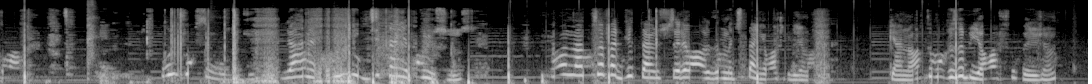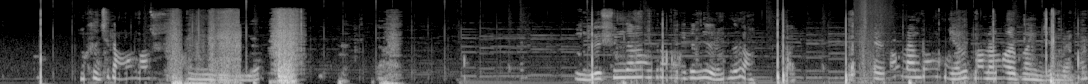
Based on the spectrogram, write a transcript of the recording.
tamam. Oyun çok sinir. Yani oyunu cidden yapamıyorsunuz. Ama ben bu sefer cidden üstlere vardığımda cidden yavaş gideceğim artık. Yani artık bu hıza bir yavaşlık vereceğim. Yoksa cidden valla şu gidiyor. Buradan da gidebiliyorum değil mi? Evet ama ben buradan gideceğim. Ben, ben bu arabadan gideceğim zaten.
